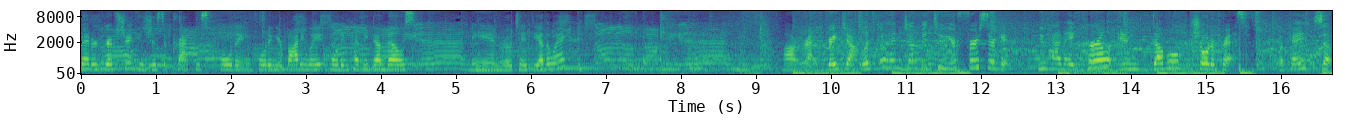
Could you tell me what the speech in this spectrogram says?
better grip strength is just to practice holding, holding your body weight, holding heavy dumbbells, and rotate the other way. All right, great job. Let's go ahead and jump into your first circuit. You have a curl and double shoulder press. Okay, so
